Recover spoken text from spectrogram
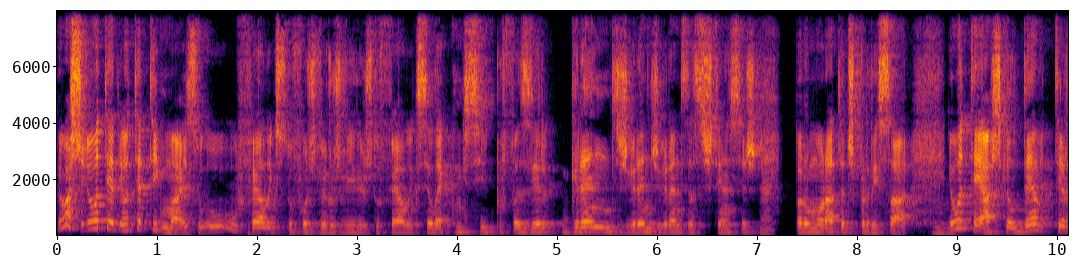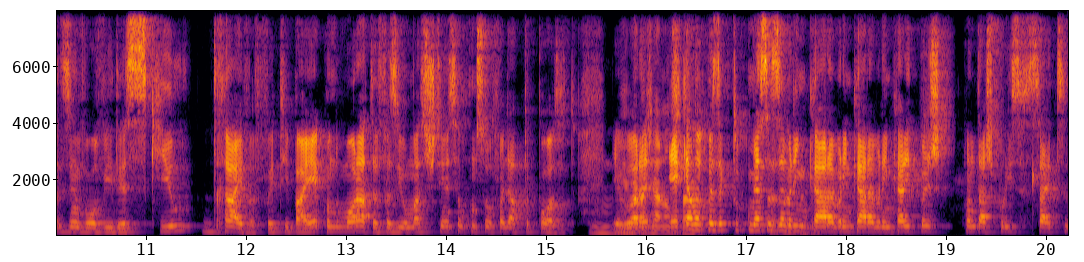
eu, acho, eu, até, eu até te digo mais: o, o Félix, se tu fores ver os vídeos do Félix, ele é conhecido por fazer grandes, grandes, grandes assistências É. para o Morata desperdiçar. Uhum. Eu até acho que ele deve ter desenvolvido esse skill de raiva. Foi tipo, ah, é quando o Morata fazia uma assistência, ele começou a falhar de propósito. Uhum. E agora, não é aquela sabe. coisa que tu começas a brincar, a brincar, a brincar, e depois, quando dás por isso, sai-te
